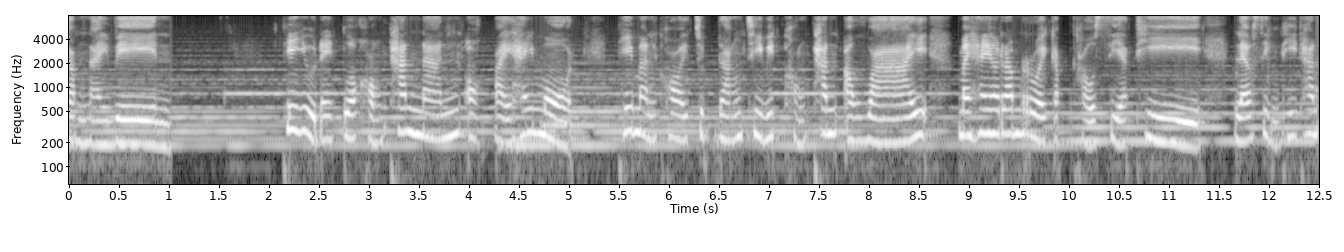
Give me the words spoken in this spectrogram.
กรรมนายเวร ที่อยู่ในตัวของท่านนั้นออกไปให้หมด ที่มันคอยจุดรั้งชีวิตของท่านเอาไว้ ไม่ให้ร่ำรวยกับเขาเสียที แล้วสิ่งที่ท่าน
